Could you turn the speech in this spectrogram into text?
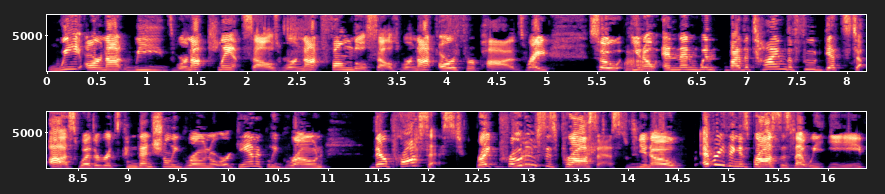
We are not weeds. We're not plant cells. We're not fungal cells. We're not arthropods, right? So, wow. you know, and then when by the time the food gets to us, whether it's conventionally grown or organically grown, they're processed, right? Produce right. is processed. You know, everything is processed that we eat.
